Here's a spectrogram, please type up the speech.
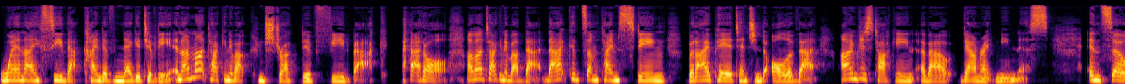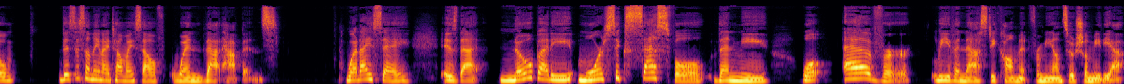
when I see that kind of negativity. And I'm not talking about constructive feedback at all. I'm not talking about that. That could sometimes sting, but I pay attention to all of that. I'm just talking about downright meanness. And so this is something I tell myself when that happens. What I say is that nobody more successful than me will ever leave a nasty comment for me on social media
